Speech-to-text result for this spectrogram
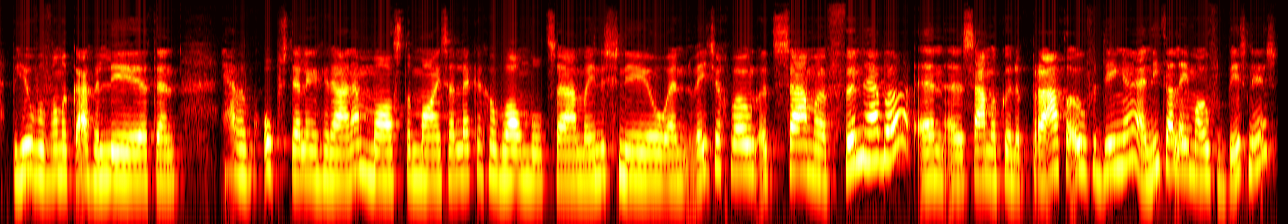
hebben heel veel van elkaar geleerd. En ja, we hebben opstellingen gedaan en masterminds. En lekker gewandeld samen in de sneeuw. En weet je, gewoon het samen fun hebben. En uh, samen kunnen praten over dingen. En niet alleen maar over business.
